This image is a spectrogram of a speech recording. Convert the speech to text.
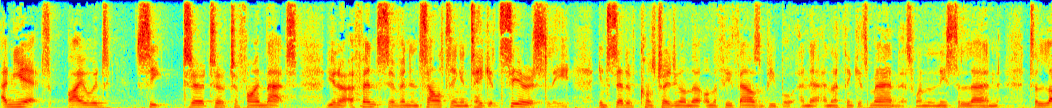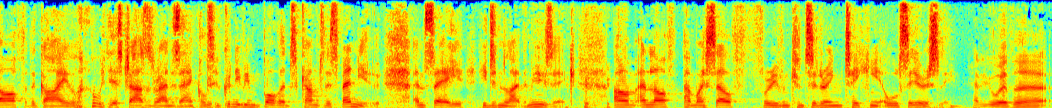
And yet, I would seek to, to, to find that, you know, offensive and insulting and take it seriously instead of concentrating on the on the few thousand people. And, and I think it's madness. One needs to learn to laugh at the guy with his trousers around his ankles who couldn't even bother to come to this venue and say he didn't like the music, um, and laugh at myself for even considering taking it all seriously. Have you ever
